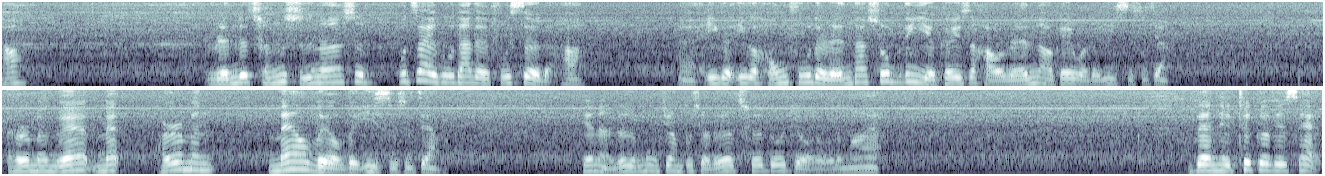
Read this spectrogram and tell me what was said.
哈。人的诚实呢，是不在乎他的肤色的哈。嗯，一个一个红肤的人，他说不定也可以是好人。OK，我的意思是这样。Herman Herman Melville 的意思是这样。天哪，这个木匠不晓得要车多久，我的妈呀 ！Then he took off his hat,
